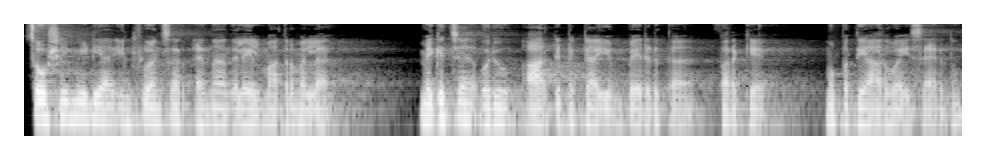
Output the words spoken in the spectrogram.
സോഷ്യൽ മീഡിയ ഇൻഫ്ലുവൻസർ എന്ന നിലയിൽ മാത്രമല്ല മികച്ച ഒരു ആർക്കിടെക്റ്റായും പേരെടുത്ത ഫറയ്ക്ക് മുപ്പത്തിയാറ് വയസ്സായിരുന്നു.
